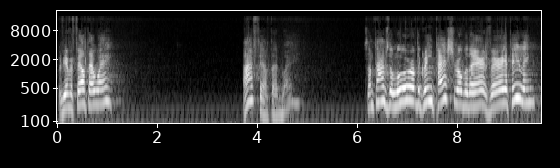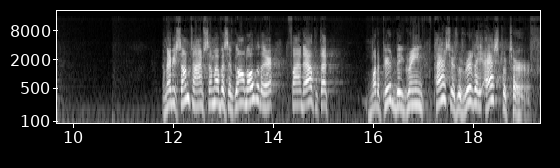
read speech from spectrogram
but have you ever felt that way? I felt that way. Sometimes the lure of the green pasture over there is very appealing. And maybe sometimes some of us have gone over there to find out that that what appeared to be green pastures was really astroturf.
